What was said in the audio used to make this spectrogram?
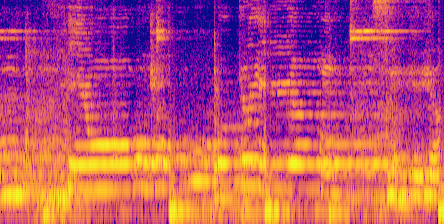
มหิวก็เกลียง เสียง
